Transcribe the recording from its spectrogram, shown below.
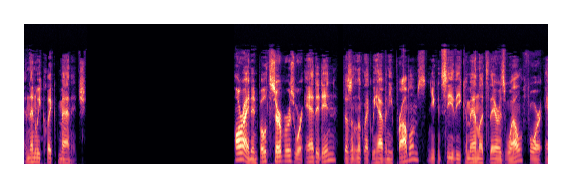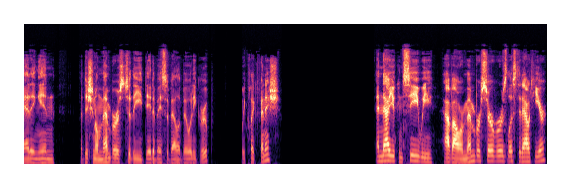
And then we click Manage. All right, and both servers were added in. Doesn't look like we have any problems. You can see the cmdlets there as well for adding in additional members to the database availability group. We click Finish. And now you can see we have our member servers listed out here.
